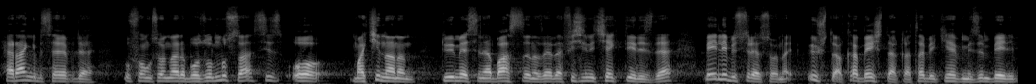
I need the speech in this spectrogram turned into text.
herhangi bir sebeple bu fonksiyonları bozulmuşsa siz o makinanın düğmesine bastığınızda ya da fişini çektiğinizde belli bir süre sonra 3 dakika 5 dakika tabii ki hepimizin belli,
